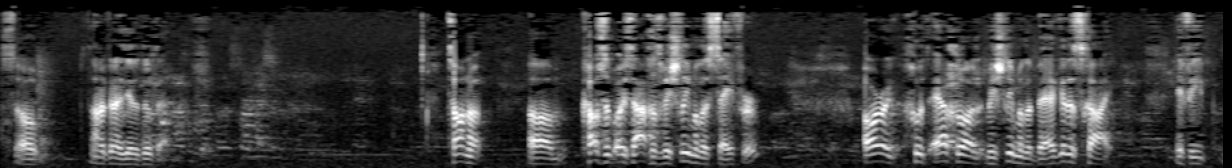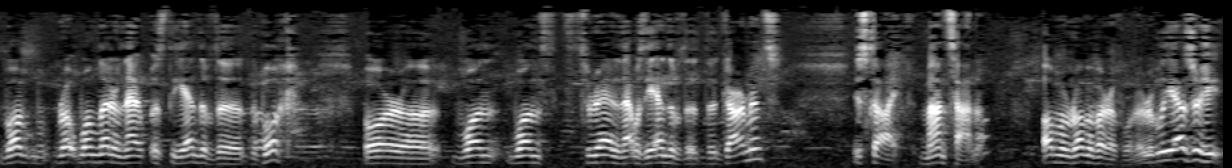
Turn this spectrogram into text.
so it's not a good idea to do that. Tana, um, Kasav Ois Achas Vishlim al Sefer, or Chut Echad Vishlim al Beged is Chai. If he wrote one letter and that was the end of the, the book, or uh, one one thread and that was the end of the, the garment, is Chai. Mantana. Omer Rabba Baravuna. Rabbi Eliezer, he,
